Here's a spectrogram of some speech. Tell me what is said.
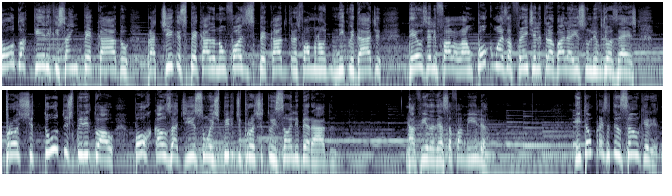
Todo aquele que está em pecado, pratica esse pecado, não foge desse pecado, transforma na iniquidade. Deus, ele fala lá, um pouco mais à frente, ele trabalha isso no livro de Oséias. Prostituto espiritual, por causa disso, um espírito de prostituição é liberado na vida dessa família. Então preste atenção, querido.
